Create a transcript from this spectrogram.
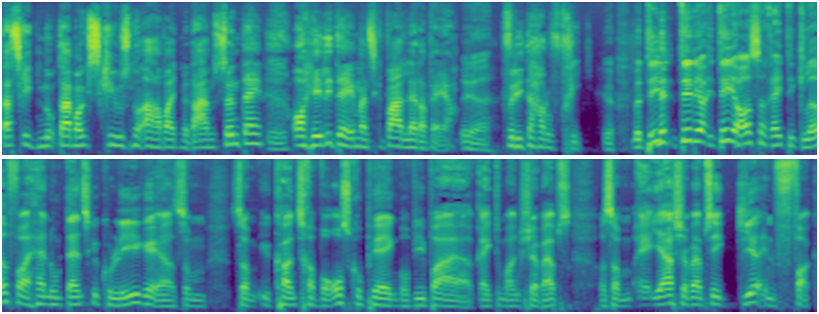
Der, skal ikke no, der må ikke skrives noget arbejde med dig om søndagen. Mm. Og helligdag, man skal bare lade dig være. ja. Fordi der har du fri. Ja. Men, det, Men det, der, det er jeg også rigtig glad for at have nogle danske kollegaer, som, som i kontra vores gruppering, hvor vi bare er rigtig mange shababs, og som øh, jeres shababs ikke giver en fuck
